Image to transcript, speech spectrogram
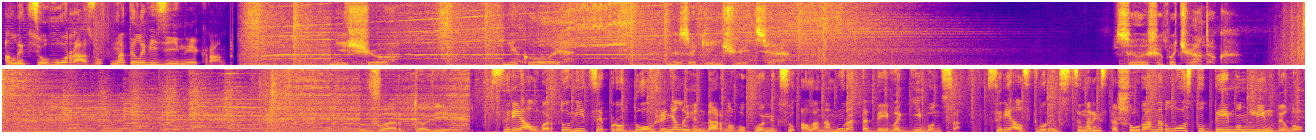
але цього разу на телевізійний екран. Ніщо ніколи не закінчується. Це лише початок. Вартові. Серіал Вартові це продовження легендарного коміксу Алана Мура та Дейва Гіббонса. Серіал створив сценариста шоуранер Лосту Деймон Лінделов.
